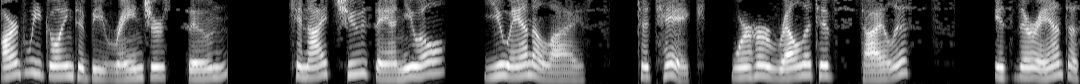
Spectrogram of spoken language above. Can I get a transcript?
Aren't we going to be rangers soon? Can I choose annual? You analyze. To take. Were her relatives stylists? Is their aunt a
